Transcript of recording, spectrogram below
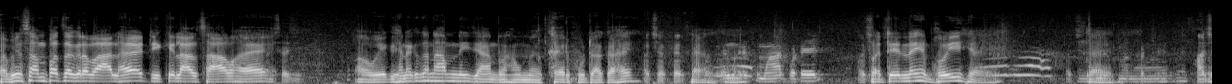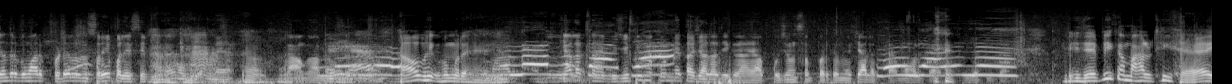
अभी संपत अग्रवाल है टीके लाल साहब है। अच्छा जी। और एक जने का तो नाम नहीं जान रहा हूँ मैं खैर फूटा का है। अच्छा खैर क्या- कुमार पटेल। अच्छा। पटेल नहीं भोई है। अच्छा। हाँ। चंद्र कुमार पटेल सरेपले से भी है हाँ गाँव गाँव में। हाँ भी घूम रहे हैं। क्या लगता है बीजेपी में कौन नेता ज़्यादा दिख रहा है आपको जनसंपर्क में क्या लगता है माहौल बीजेपी का? बीजेपी का माहौल ठीक है।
